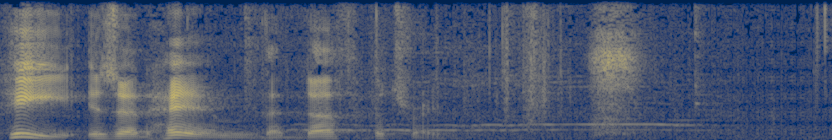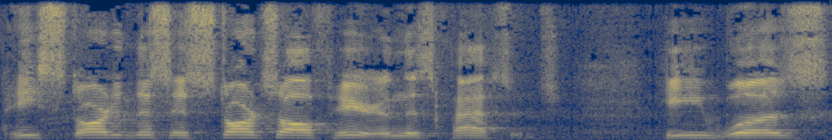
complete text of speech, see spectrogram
he is at hand that doth betray. He started this, it starts off here in this passage. He was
